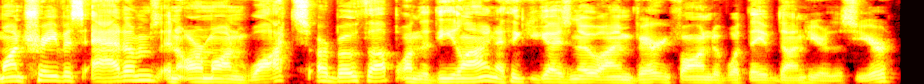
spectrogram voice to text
Montravius Adams and Armon Watts are both up on the D line. I think you guys know I'm very fond of what they've done here this year.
